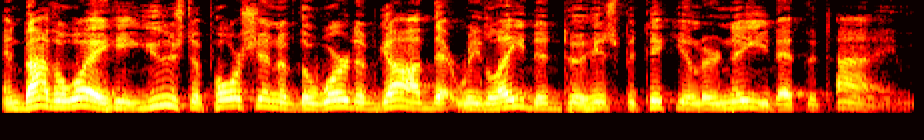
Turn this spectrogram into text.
And by the way, he used a portion of the Word of God that related to his particular need at the time.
